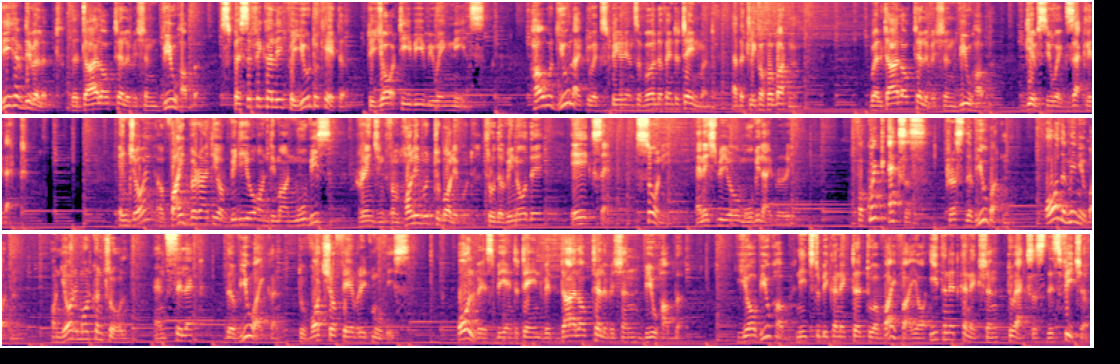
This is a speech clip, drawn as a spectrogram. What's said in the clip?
We have developed the Dialog Television ViU Hub specifically for you to cater to your TV viewing needs. How would you like to experience a world of entertainment at the click of a button? Well, Dialog Television ViU Hub gives you exactly that. Enjoy a wide variety of video on demand movies ranging from Hollywood to Bollywood through the Vinode, AXN, Sony, and HBO movie library. For quick access, press the ViU button or the Menu button on your remote control and select the ViU icon to watch your favorite movies. Always be entertained with Dialog Television ViU Hub. Your ViU Hub needs to be connected to a Wi-Fi or Ethernet connection to access this feature.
